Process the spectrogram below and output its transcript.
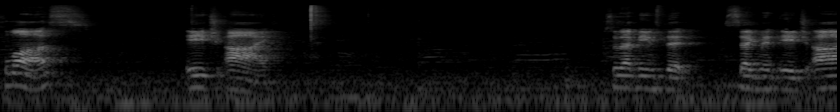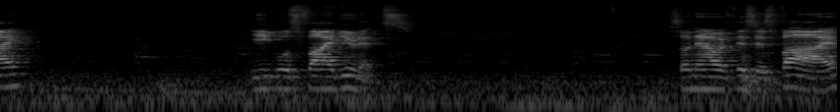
plus HI. So that means that segment HI equals 5 units. So now if this is 5,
